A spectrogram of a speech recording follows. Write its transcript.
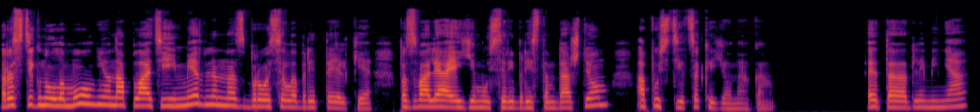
Расстегнула молнию на платье и медленно сбросила бретельки, позволяя ему серебристым дождем опуститься к ее ногам. «Это для меня?»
